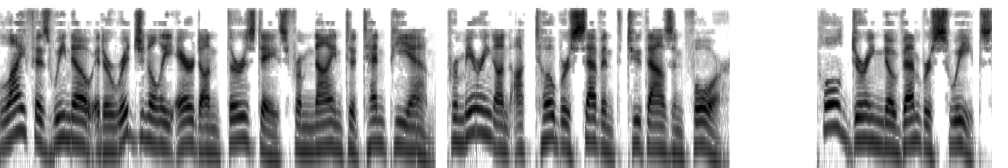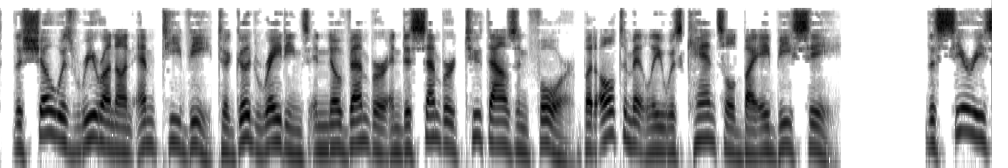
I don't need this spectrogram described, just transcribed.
Life as We Know It originally aired on Thursdays from 9 to 10 p.m., premiering on October 7, 2004. Pulled during November sweeps, the show was rerun on MTV to good ratings in November and December 2004 but ultimately was cancelled by ABC. The series,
